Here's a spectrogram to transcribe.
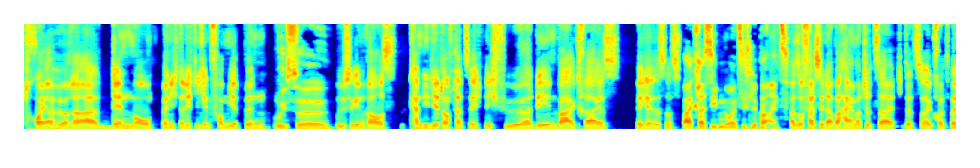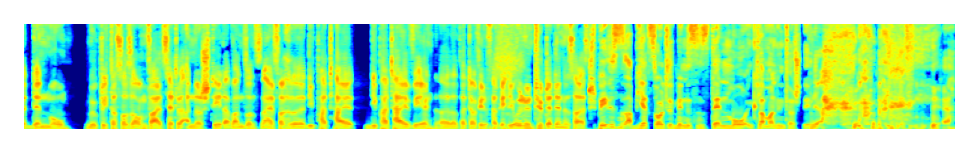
treuer Hörer Denmo, wenn ich da richtig informiert bin, Grüße. Grüße gehen raus, kandidiert auch tatsächlich für den Wahlkreis. Welcher ist es? Wahlkreis 97, Lippe 1. Also falls ihr da beheimatet seid, setzt euer Kreuz bei Denmo. Möglich, dass das auf dem Wahlzettel anders steht, aber ansonsten einfach äh, die Partei, die Partei wählen. Äh, da seid ihr auf jeden Fall richtig. Und den Typ, der Dennis heißt. Spätestens ab jetzt sollte mindestens Denmo in Klammern hinterstehen. Ja. ja.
